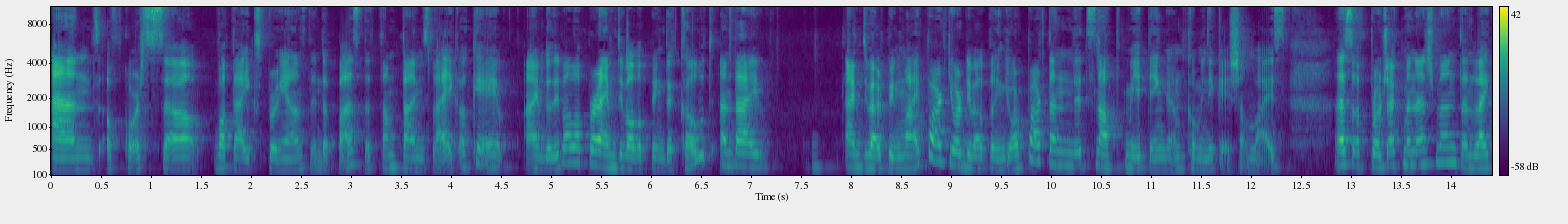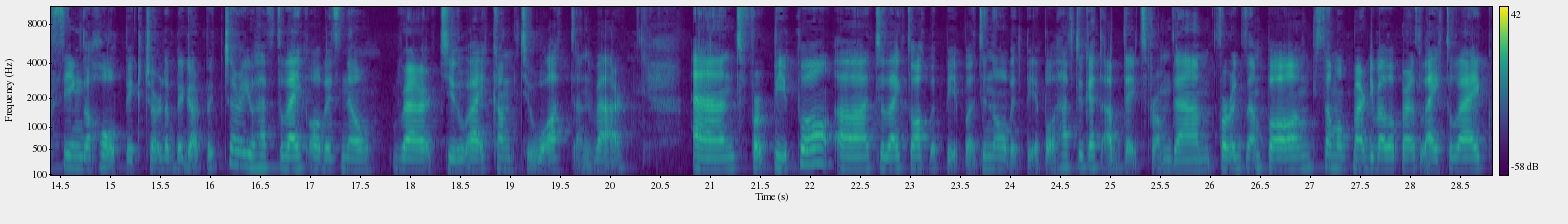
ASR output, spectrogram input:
And of course uh, what i experienced in the past that sometimes like okay i'm the developer i'm developing the code and i i'm developing my part you're developing your part and it's not meeting and communication wise. As of project management and like seeing the whole picture the bigger picture. You have to like always know where to like come to what and where. And for people uh, to like talk with people to know with people have to get updates from them. For example some of my developers like to like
